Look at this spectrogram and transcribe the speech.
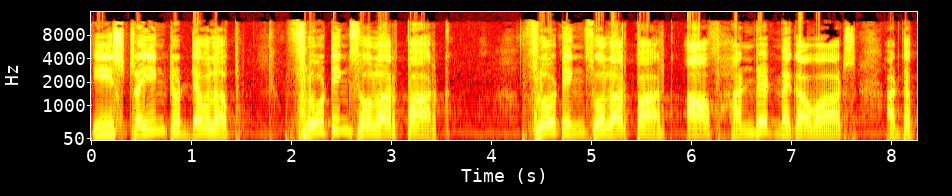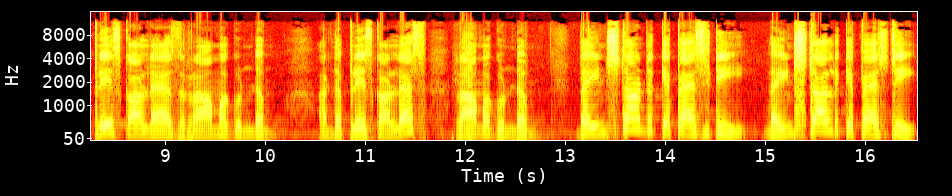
Is trying to develop floating solar park floating solar park of 100 megawatts at the place called as Ramagundam at the place called as Ramagundam the installed capacity the installed capacity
